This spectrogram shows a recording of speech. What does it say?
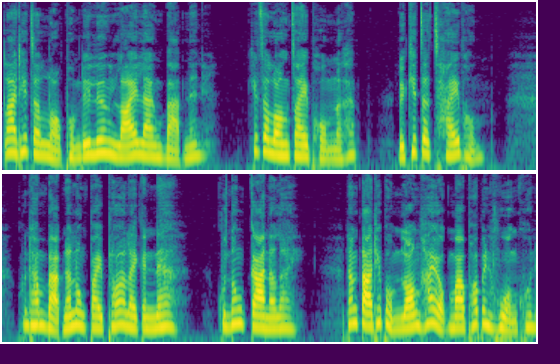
กล้าที่จะหลอกผมด้วยเรื่องร้ายแรงแบบนั้น คิดจะลองใจผมเหรอครับ หรือคิดจะใช้ผม คุณทำแบบนั้นลงไปเพราะอะไรกันแน่ คุณต้องการอะไร น้ำตาที่ผมร้องไห้ออกมาเพราะเป็นห่วงคุณ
